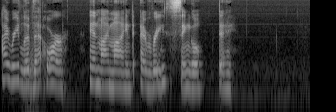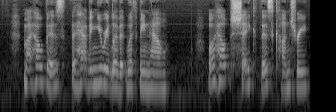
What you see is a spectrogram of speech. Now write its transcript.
I relive that horror in my mind every single day. My hope is that having you relive it with me now will help shake this country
